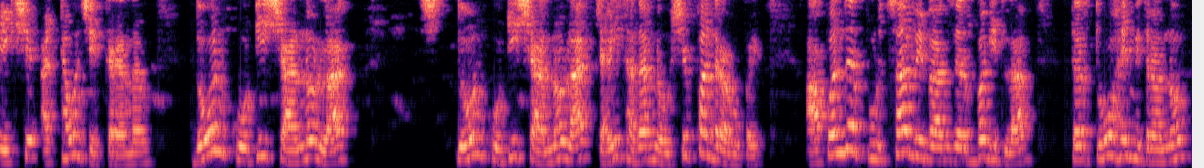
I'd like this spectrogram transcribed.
एकशे अठ्ठावन्न शेतकऱ्यांना दोन कोटी शहाण्णव लाख दोन कोटी शहाण्णव लाख चाळीस हजार नऊशे पंधरा रुपये. आपण जर पुढचा विभाग जर बघितला तर तो आहे मित्रांनो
